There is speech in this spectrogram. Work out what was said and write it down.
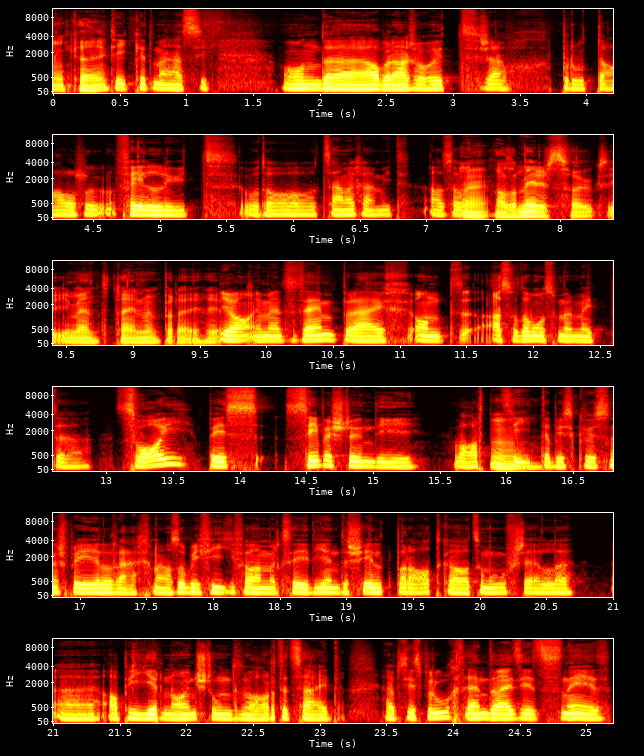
Okay. Ticketmäßig. Und äh, aber auch schon heute ist einfach brutal viele Leute, die da zusammenkommen. Also, Ja, also mir ist es voll gewesen im Entertainment-Bereich. ja, im Entertainment-Bereich. Und also da muss man mit äh, zwei bis siebenstündige Wartezeiten Mhm. bis gewissen Spielen rechnen. Also bei FIFA haben wir gesehen, die haben das Schild parat gehabt zum Aufstellen. Äh, ab hier neun Stunden Wartezeit. Ob sie es gebraucht haben, weiß ich jetzt nicht.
